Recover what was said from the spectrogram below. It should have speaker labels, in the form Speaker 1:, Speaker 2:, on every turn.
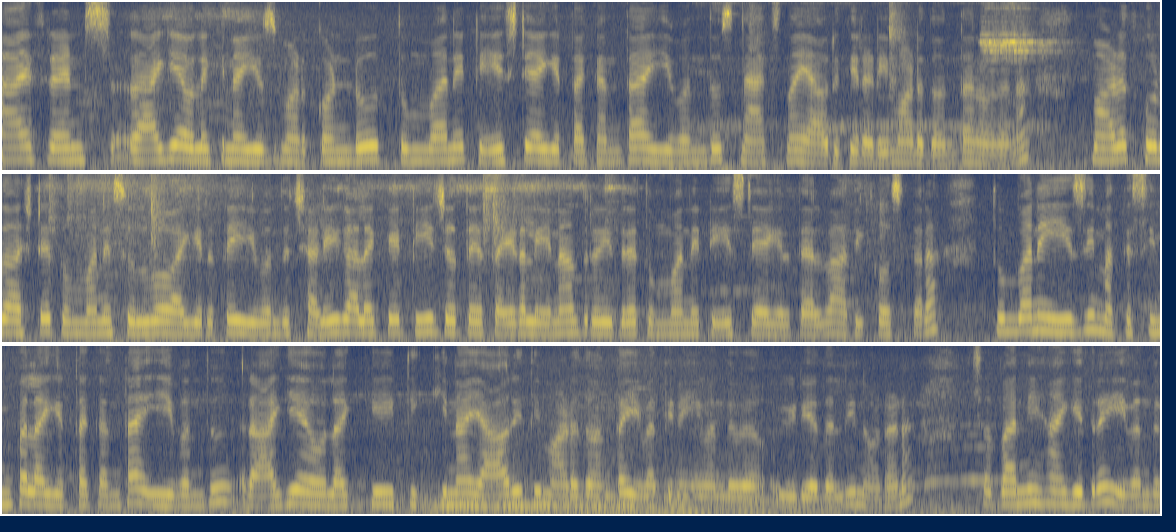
Speaker 1: Hi friends ರಾಗಿ ಅವಲಕ್ಕಿನ use ಮಾಡಿಕೊಂಡು ತುಂಬಾ ಟೇಸ್ಟಿಯಾಗಿರ್ತಕ್ಕಂಥ ಈ ಒಂದು ಸ್ನ್ಯಾಕ್ಸ್ನ ಯಾವ ರೀತಿ ರೆಡಿ ಮಾಡೋದು ಅಂತ ನೋಡೋಣ. ಮಾಡೋದು ಕೂಡ ಅಷ್ಟೇ ತುಂಬಾ ಸುಲಭವಾಗಿರುತ್ತೆ. ಈ ಒಂದು ಚಳಿಗಾಲಕ್ಕೆ ಟೀ ಜೊತೆ ಸೈಡಲ್ಲಿ ಏನಾದರೂ ಇದ್ದರೆ ತುಂಬಾ ಟೇಸ್ಟಿಯಾಗಿರುತ್ತೆ ಅಲ್ವಾ? ಅದಕ್ಕೋಸ್ಕರ ತುಂಬಾ ಈಸಿ ಮತ್ತು ಸಿಂಪಲ್ ಆಗಿರ್ತಕ್ಕಂಥ ಈ ಒಂದು ರಾಗಿ ಅವಲಕ್ಕಿ ಟಿಕ್ಕಿನ ಯಾವ ರೀತಿ ಮಾಡೋದು ಅಂತ ಇವತ್ತಿನ ಈ ಒಂದು ವಿಡಿಯೋದಲ್ಲಿ ನೋಡೋಣ. ಸೊ ಬನ್ನಿ ಹಾಗಿದ್ರೆ ಈ ಒಂದು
